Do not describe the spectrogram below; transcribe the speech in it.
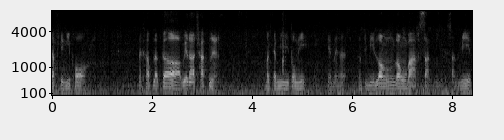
จับอย่างนี้พอนะครับ แล้วก็เวลาชักเนี่ย มันจะมีตรงนี้เห็นไหมฮะมันจะมีร่องร่องบากสันสันมีด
